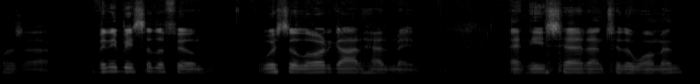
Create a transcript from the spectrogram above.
Where's that? Of any beast of the field, which the Lord God had made. And he said unto the woman,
